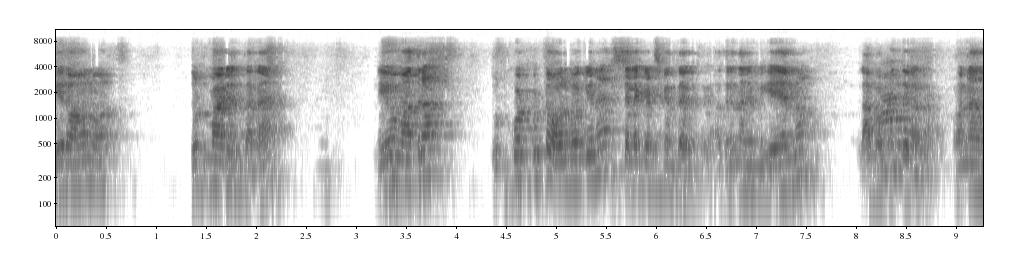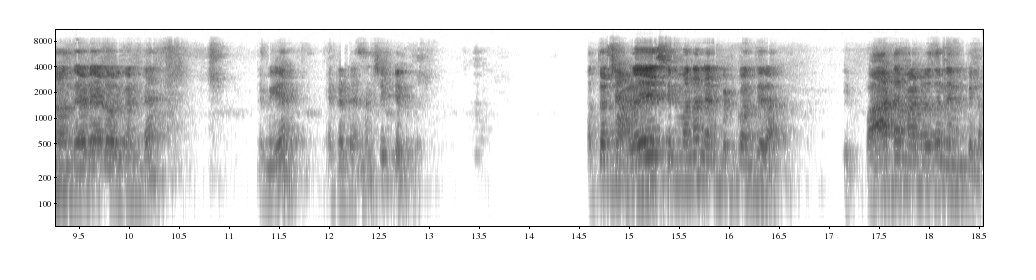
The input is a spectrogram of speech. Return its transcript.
ಹೀರೋ ಅವನು ದುಡ್ಡು ಮಾಡಿರ್ತಾನೆ. ನೀವು ಮಾತ್ರ ದುಡ್ಡು ಕೊಟ್ಬಿಟ್ಟು ಅವ್ರ ಬಗ್ಗೆನೇ ತಲೆ ಕೆಡ್ಸ್ಕೊಂತ ಇರ್ತೀವಿ ಅದರಿಂದ ನಿಮ್ಗೆ ಏನು ಲಾಭ ಬಂದಿರಲ್ಲ. ಒಂದೊಂದು ಒಂದ್ ಎರಡು ಎರಡೂವರೆ ಗಂಟೆ ನಿಮಗೆ ಎಂಟರ್ಟೈನ್ಮೆಂಟ್ ಸಿಕ್ಕಿರ್ತದೆ ಹತ್ತು ವರ್ಷ ಹಳೇ ಸಿನಿಮಾನ ನೆನ್ಪಿಟ್ಕೊಂತೀರ? ಈ ಪಾಠ ಮಾಡಿರೋದು ನೆನಪಿಲ್ಲ.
